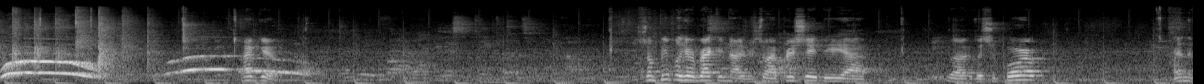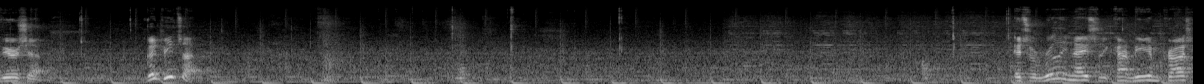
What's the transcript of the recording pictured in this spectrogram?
Woo! Thank you. Some people here recognize me, so I appreciate the uh, the, the support and the viewership. Good pizza. It's a really nicely kind of medium crust.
